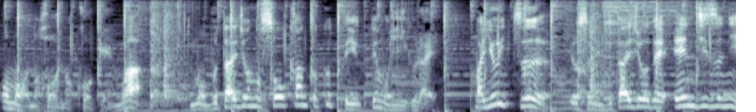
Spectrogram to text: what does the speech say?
主の方の貢献はもう舞台上の総監督って言ってもいいぐらい、まあ、唯一要するに舞台上で演じずに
